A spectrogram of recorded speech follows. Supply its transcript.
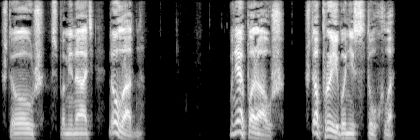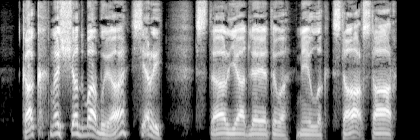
Что уж вспоминать. Ну, ладно. Мне пора уж, чтоб рыба не стухла. Как насчет бабы, а, серый? Стар я для этого, миллок. Стар, стар.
